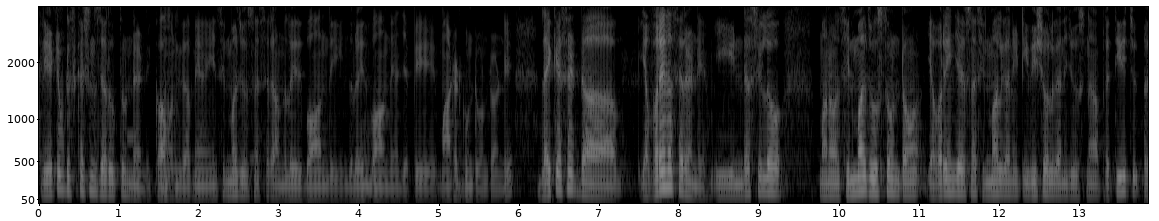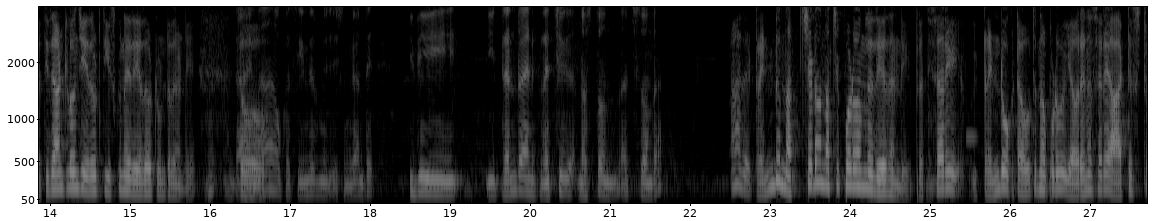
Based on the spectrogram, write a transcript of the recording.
creative discussions జరుగుతుండే అండి. కామన్గా మేము ఏ సినిమా చూసినా సరే అందులో ఇది బాగుంది ఇందులో ఇది బాగుంది అని చెప్పి మాట్లాడుకుంటూ ఉంటాండి లైక్ ఐ సెడ్ ఎవరైనా సరే అండి ఈ ఇండస్ట్రీలో మనం సినిమాలు చూస్తూ ఉంటాం. ఎవరేం చేసినా సినిమాలు కానీ టీవీ షోలు కానీ చూసినా ప్రతి ప్రతి దాంట్లోంచి ఏదో తీసుకునేది ఏదో ఒకటి ఉంటుందండి. సో ఒక సీనియర్ మ్యూజిషియన్గా అంటే ఇది ఈ ట్రెండ్ ఆయనకి నచ్చి నచ్చుతుంది నచ్చుతుందా? అదే ట్రెండ్ నచ్చడం నచ్చకపోవడం లేదండి. ప్రతిసారి ట్రెండ్ ఒకటి అవుతున్నప్పుడు ఎవరైనా సరే ఆర్టిస్ట్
